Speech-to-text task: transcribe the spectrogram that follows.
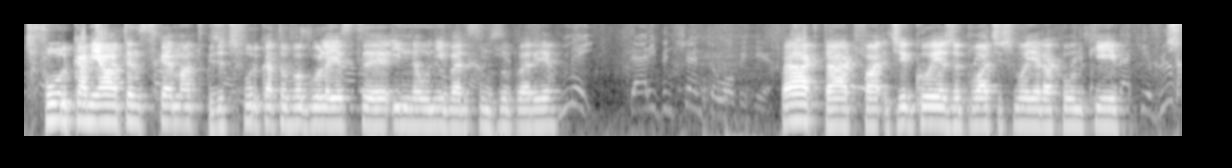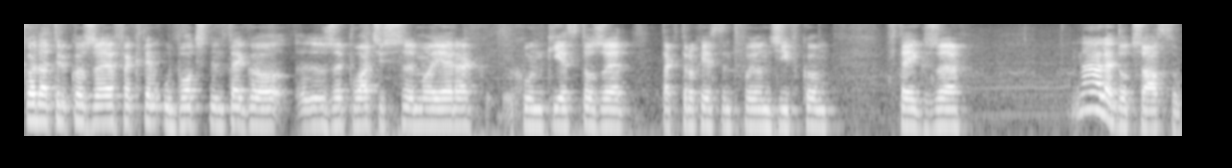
Czwórka miała ten schemat, gdzie czwórka to w ogóle jest e, inne uniwersum zupełnie. Me, Daddy Vincenzo over here. Tak, tak, dziękuję, że płacisz moje rachunki. Szkoda tylko, że efektem ubocznym tego, e, że płacisz moje rachunki jest to, że tak trochę jestem twoją dziwką w tej grze. No ale do czasu.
